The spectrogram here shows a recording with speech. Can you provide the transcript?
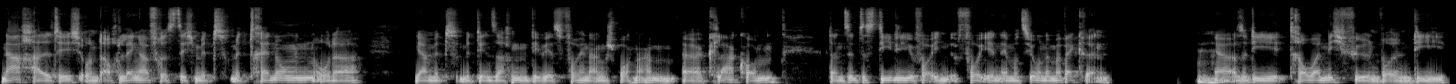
nachhaltig und auch längerfristig mit, mit Trennungen oder ja, mit, mit den Sachen, die wir jetzt vorhin angesprochen haben, äh, klarkommen, dann sind es die, die vor, ihnen, vor ihren Emotionen immer wegrennen. Mhm. Ja, also die Trauer nicht fühlen wollen, die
